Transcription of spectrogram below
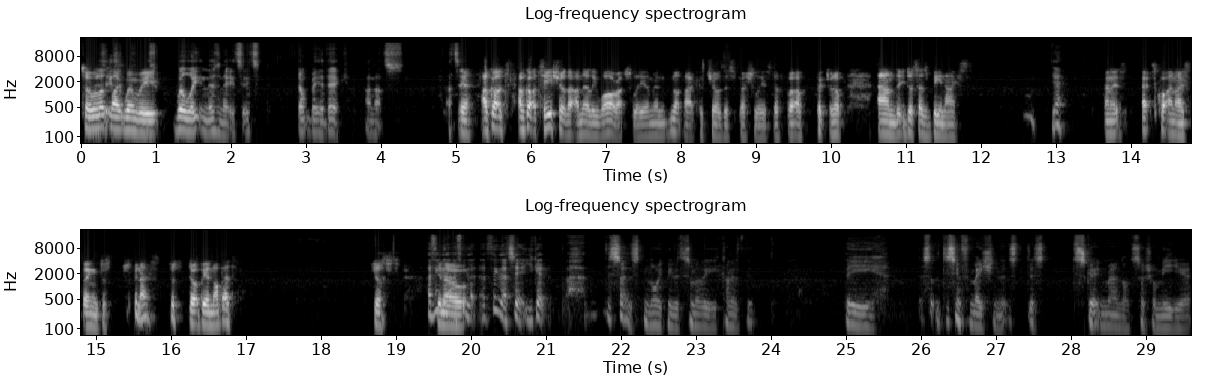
So it's like when we Wil Wheaton, isn't it? It's it's don't be a dick, and that's that's it. Yeah, I've got a, I've got a T-shirt that I nearly wore actually. I mean, not that because chose it especially and stuff, but I've picked one up, and it just says "Be nice," Yeah. and it's it's quite a nice thing. Just just be nice. Just don't be a knobhead. Just I think, You that- know- I, think I think that's it. You get this is something that's annoyed me with some of the kind of the, the sort of disinformation that's just skirting around on social media,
